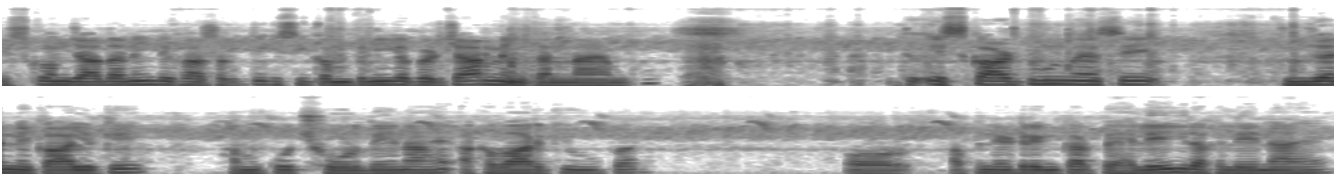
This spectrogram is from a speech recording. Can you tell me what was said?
इसको हम ज़्यादा नहीं दिखा सकते, किसी कंपनी का प्रचार नहीं करना है हमको। तो इस कार्टून में से चूजा निकाल के हमको छोड़ देना है अखबार के ऊपर। और अपने ड्रिंकर पहले ही रख लेना है।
